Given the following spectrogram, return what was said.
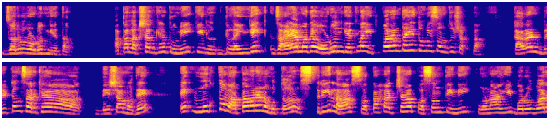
जरूर ओढून घेतात. आता लक्षात घ्या तुम्ही की लैंगिक जाळ्यामध्ये ओढून घेतलं इथपर्यंतही तुम्ही समजू शकता. कारण ब्रिटन सारख्या देशामध्ये एक मुक्त वातावरण होतं. स्त्रीला स्वतःच्या पसंतीने कोणाही बरोबर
